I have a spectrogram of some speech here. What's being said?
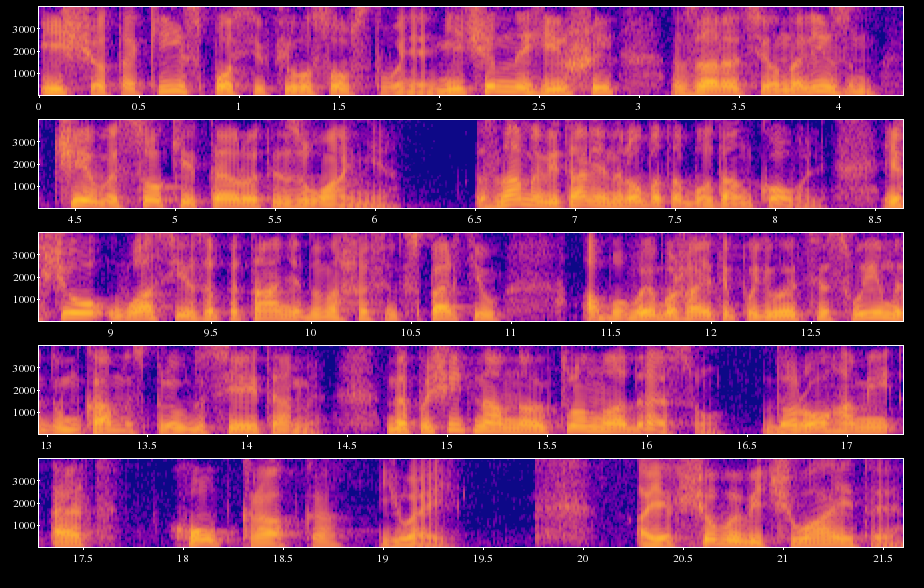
і що такий спосіб філософствування нічим не гірший за раціоналізм чи високі теоретизування. З нами Віталій Нероба та Богдан Коваль. Якщо у вас є запитання до наших експертів, або ви бажаєте поділитися своїми думками з приводу цієї теми, напишіть нам на електронну адресу дорогами.hope.ua. А якщо ви відчуваєте,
